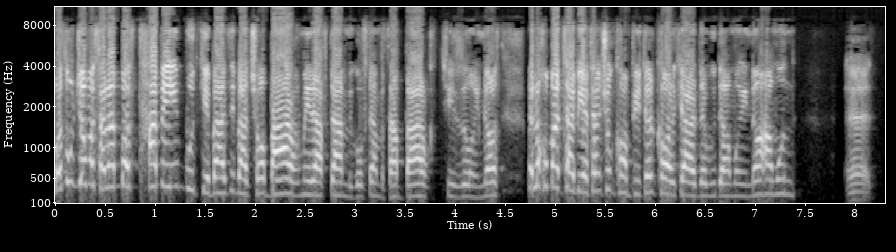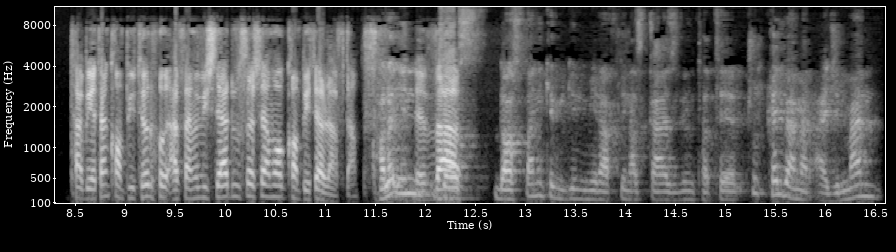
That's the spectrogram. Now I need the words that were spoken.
باز اونجا مثلا باز تبع این بود که بعضی بچه ها برق می‌رفتن می‌گفتن مثلا برق چیز و ایناست. ولی خب من طبیعتا چون کامپیوتر کار کرده بودم و اینا همون طبیعتا کامپیوتر رو از همه بیشتر دوست داشتم و کامپیوتر رفتم. حالا این و... داستانی که میگین می‌رفتین از قزوین تا تر چون خیلی به من عجیب. من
